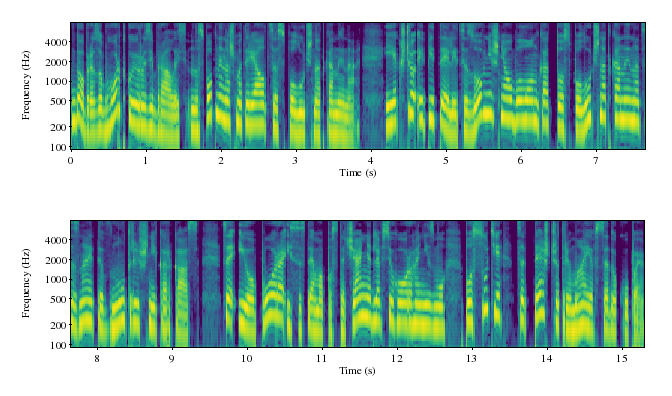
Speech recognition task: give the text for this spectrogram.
Добре, з обгорткою розібрались. Наступний наш матеріал – це сполучна тканина. І якщо епітелій – це зовнішня оболонка, то сполучна тканина – це, знаєте, внутрішній каркас. Це і опора, і система постачання для всього організму. По суті, це те, що тримає все докупи.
